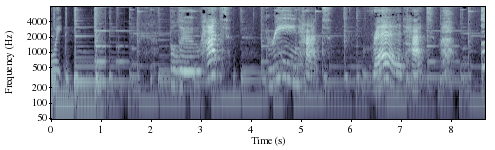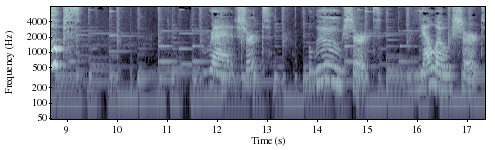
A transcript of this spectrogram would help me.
waiting. Blue hat, green hat, red hat. Oops! Red shirt, blue shirt, yellow shirt.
